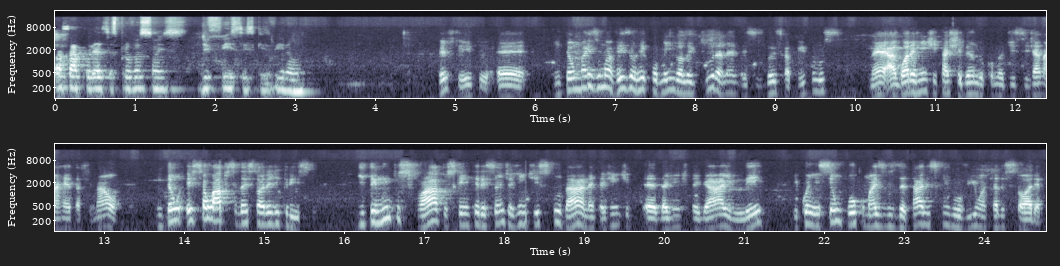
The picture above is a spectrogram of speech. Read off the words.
passar por essas provações difíceis que virão. Perfeito. É, então, mais uma vez, eu recomendo a leitura né, desses dois capítulos. Né? Agora a gente está chegando, como eu disse, já na reta final. Então, esse é o ápice da história de Cristo. E tem muitos fatos que é interessante a gente estudar, né? Que a gente, é, da gente pegar e ler e conhecer um pouco mais dos detalhes que envolviam aquela história.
